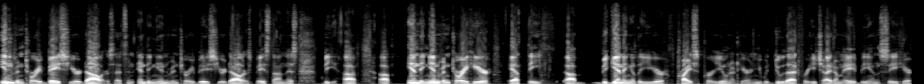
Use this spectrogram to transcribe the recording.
inventory base year dollars. That's an ending inventory base year dollars based on this be, uh, uh, ending inventory here at the uh, beginning of the year price per unit here. And you would do that for each item A, B, and C here.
